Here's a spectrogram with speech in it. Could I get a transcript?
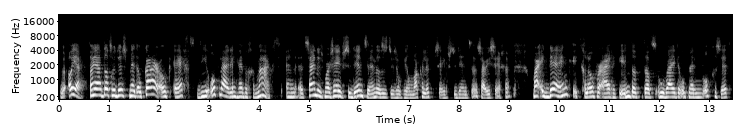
Oh ja, nou ja, dat we dus met elkaar ook echt die opleiding hebben gemaakt. En het zijn dus maar zeven studenten, en dat is dus ook heel makkelijk, zeven studenten zou je zeggen. Maar ik denk, ik geloof er eigenlijk in, dat, dat hoe wij de opleiding hebben opgezet,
